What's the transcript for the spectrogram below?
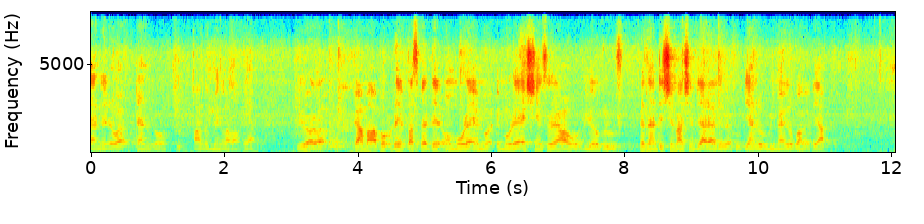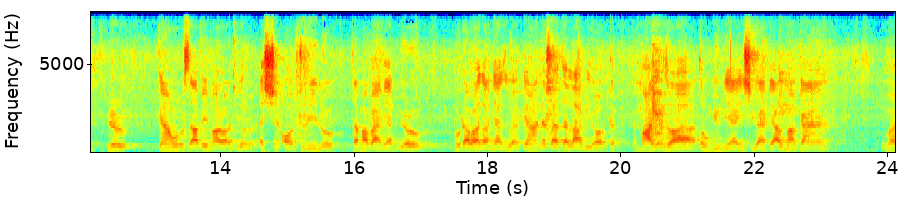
ရာနဲ့တော့တန်းတော့အားလုံးမင်္ဂလာပါခင်ဗျာပြီးတော့ကာမဘုဒ္ဓ perspective on moral and immoral action ဆိုတဲ့ဟာကိုပြီးတော့ group presentation မှာရှင်းပြရတယ်ပဲအခုပြန်လို့ remind လုပ်ပါမယ်ခင်ဗျာပြီးတော့ကံကိုစာပေမှာတော့ဒီလို action or deed လို့သတ်မှတ်ပါဗျာပြီးတော့ဗုဒ္ဓဘာသာအများစုကကံနဲ့ပတ်သက်လာပြီးတော့မာယင်းဆိုတာအသုံးပြုနေရရှိပါဗျာဥပမာကံဥပမာ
